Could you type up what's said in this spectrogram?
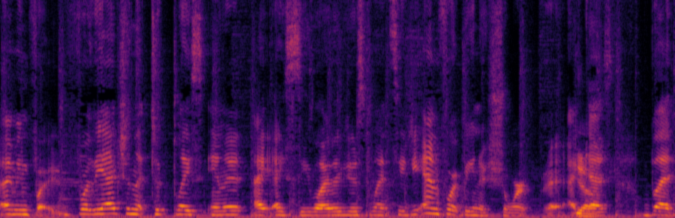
I mean, for for the action that took place in it, I, I see why they just went CG, and for it being a short, uh, I Yeah. guess. But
